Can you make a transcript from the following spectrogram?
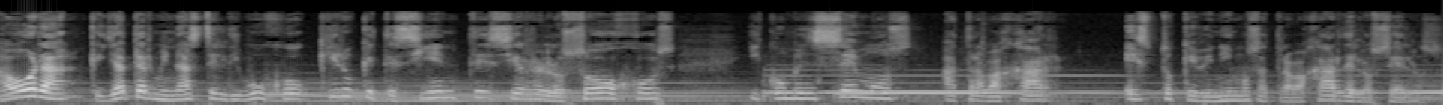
Ahora que ya terminaste el dibujo, quiero que te sientes, cierre los ojos y comencemos a trabajar esto que venimos a trabajar de los celos.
